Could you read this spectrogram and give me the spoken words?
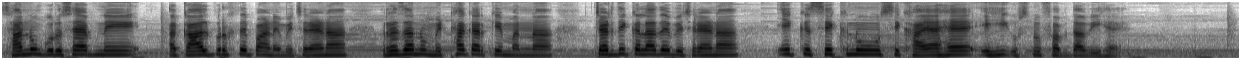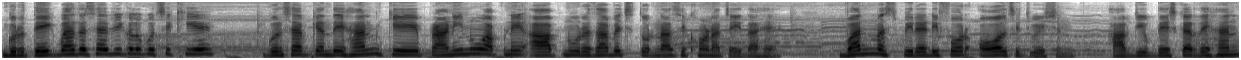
ਸਾਨੂੰ ਗੁਰੂ ਸਾਹਿਬ ਨੇ ਅਕਾਲ ਪੁਰਖ ਦੇ ਭਾਣੇ ਵਿੱਚ ਰਹਿਣਾ, ਰਜ਼ਾ ਨੂੰ ਮਿੱਠਾ ਕਰਕੇ ਮੰਨਣਾ, ਚੜ੍ਹਦੀ ਕਲਾ ਦੇ ਵਿੱਚ ਰਹਿਣਾ, ਇੱਕ ਸਿੱਖ ਨੂੰ ਸਿਖਾਇਆ ਹੈ, ਇਹੀ ਉਸ ਨੂੰ ਫਬਦਾ ਵੀ ਹੈ। ਗੁਰੂ ਤੇਗ ਬਹਾਦਰ ਸਾਹਿਬ ਜੀ ਕੋਲੋਂ ਕੁਝ ਸਿੱਖੀਏ? ਗੁਰੂ ਸਾਹਿਬ ਕਹਿੰਦੇ ਹਨ ਕਿ ਪ੍ਰਾਣੀ ਨੂੰ ਆਪਣੇ ਆਪ ਨੂੰ ਰਜ਼ਾ ਵਿੱਚ ਤੁਰਨਾ ਸਿਖਾਉਣਾ ਚਾਹੀਦਾ ਹੈ। One must be ready for all situation ਆਪ ਜੀ ਉਪਦੇਸ਼ ਕਰਦੇ ਹਨ,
